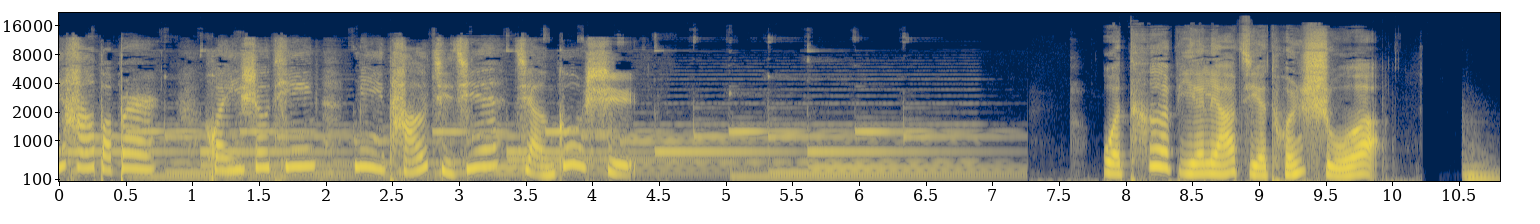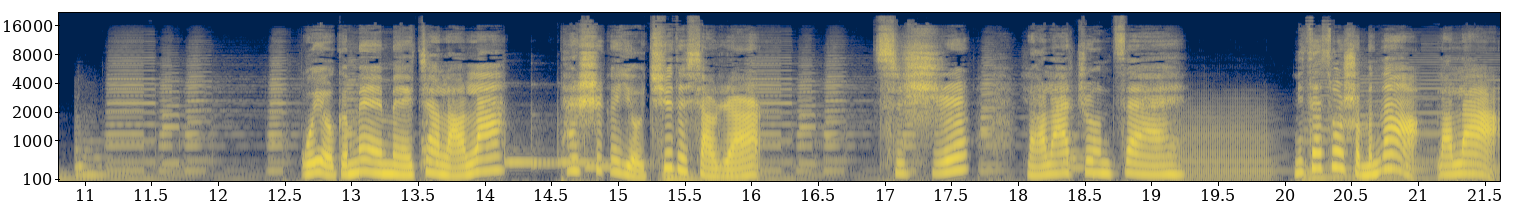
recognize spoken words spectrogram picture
你好，宝贝儿，欢迎收听蜜桃姐姐讲故事。我特别了解豚鼠。我有个妹妹叫劳拉，她是个有趣的小人儿。此时，劳拉正在……你在做什么呢，劳拉？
